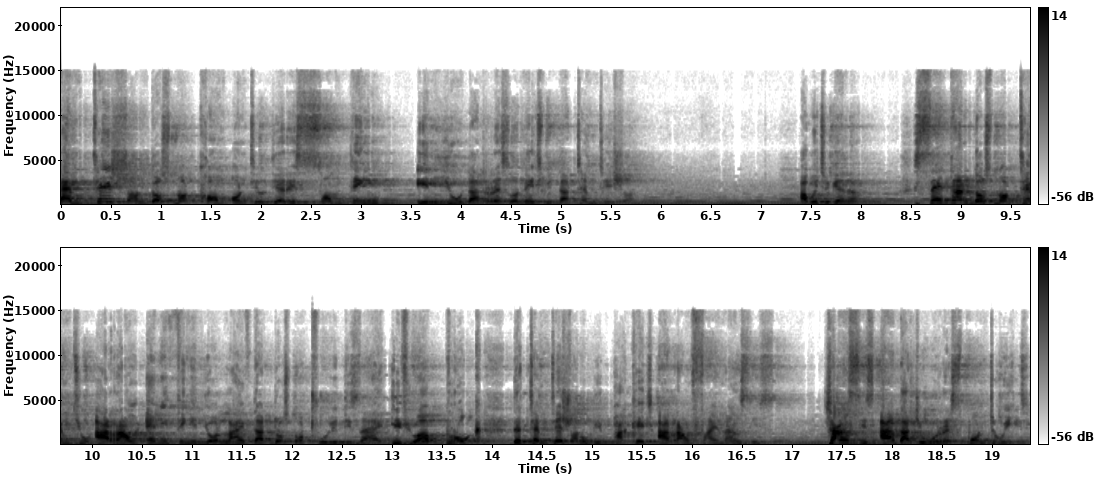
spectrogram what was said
temptation does not come until there is something in you that resonates with that temptation are we together Satan does not tempt you around anything in your life that does not truly desire. If you are broke, the temptation will be packaged around finances. Chances are that you will respond to it.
